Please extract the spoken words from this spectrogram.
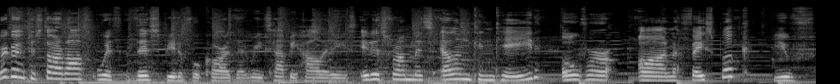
We're going to start off with this beautiful card that reads Happy Holidays. It is from Miss Ellen Kincaid over on Facebook. You've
